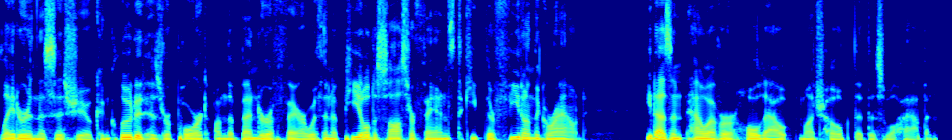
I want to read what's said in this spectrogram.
later in this issue, concluded his report on the Bender affair with an appeal to saucer fans to keep their feet on the ground. He doesn't, however, hold out much hope that this will happen.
